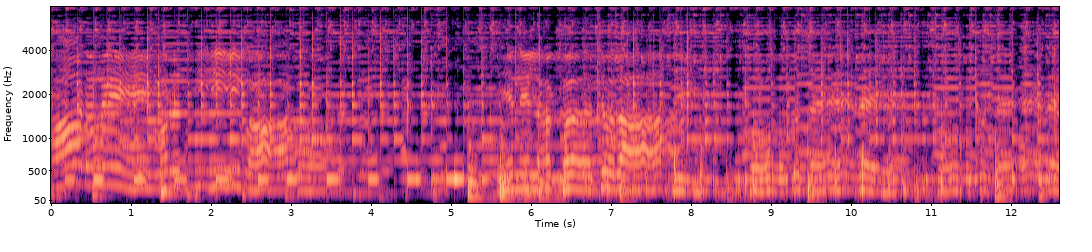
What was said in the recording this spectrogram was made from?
કાળને મરજી વાતો. લખ ચોરાથી ભોગ સે રે ભોગ સે રે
